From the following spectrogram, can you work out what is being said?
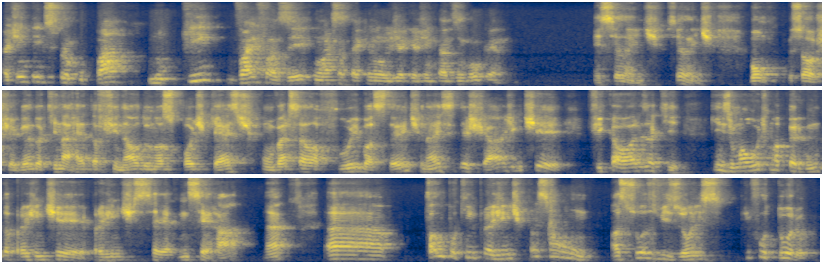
a gente tem que se preocupar no que vai fazer com essa tecnologia que a gente está desenvolvendo. Excelente, excelente. Bom, pessoal, chegando aqui na reta final do nosso podcast, conversa ela flui bastante, né? E se deixar, a gente fica horas aqui. 15, uma última pergunta para gente, a gente encerrar, né? Ah, fala um pouquinho para a gente quais são as suas visões de futuro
